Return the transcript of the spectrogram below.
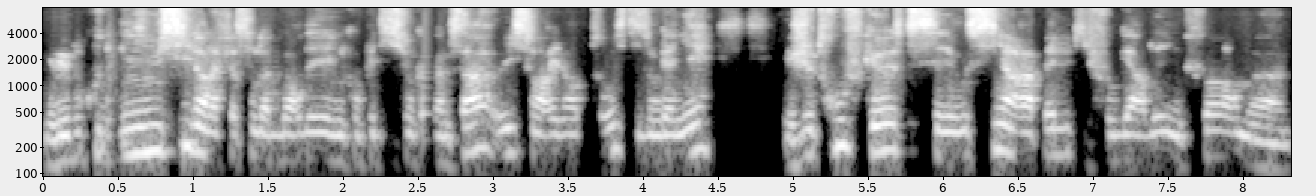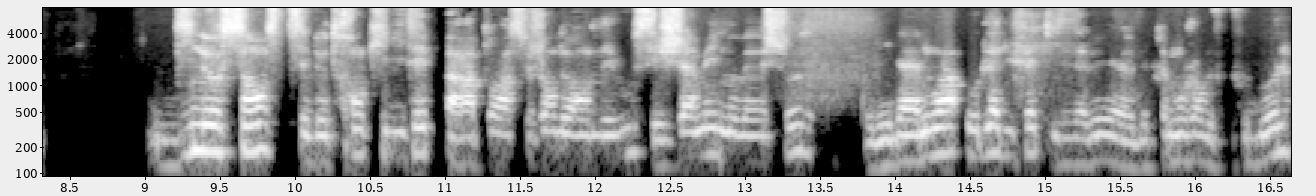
Il y avait beaucoup de minutie dans la façon d'aborder une compétition comme ça. Eux, ils sont arrivés en touriste, ils ont gagné. Et je trouve que c'est aussi un rappel qu'il faut garder une forme d'innocence et de tranquillité par rapport à ce genre de rendez-vous. C'est jamais une mauvaise chose. les Danois, au-delà du fait qu'ils avaient euh, des très bons joueurs de football,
